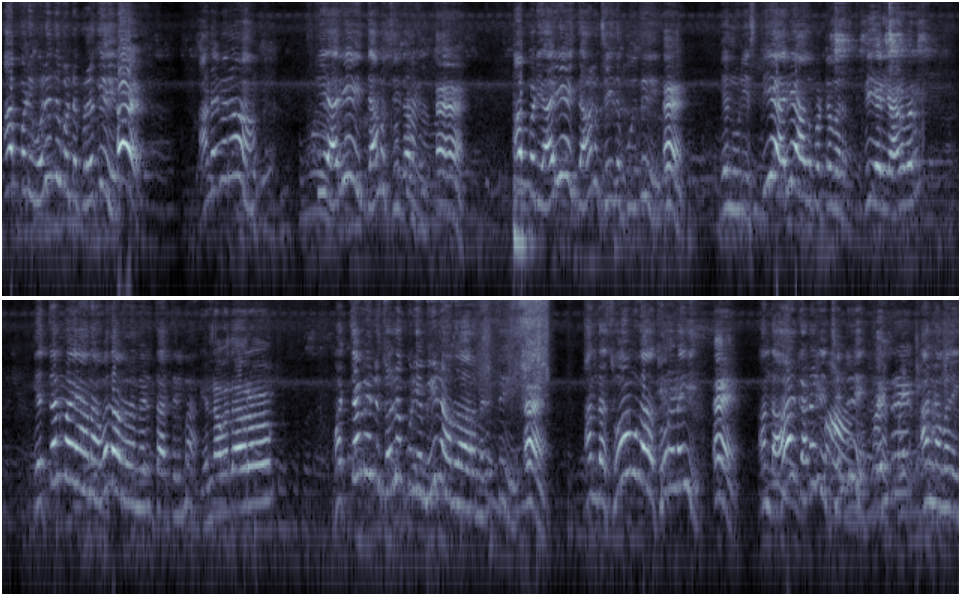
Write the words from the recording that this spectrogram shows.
அப்படி ஒளிந்து கொண்ட பிறகு அனைவரும் அரியை தியானம் செய்தார்கள். அப்படி அரியை தியானம் செய்த போது என்னுடைய ஸ்ரீ அரி ஆகப்பட்டவர் ஸ்ரீஹரியானவர் எத்தன்மையான அவதாரம் எடுத்தார் தெரியுமா? என்ன அவதாரம்? மச்சம் என்று சொல்லக்கூடிய மீன் அவதாரம் எடுத்து அந்த சோமுகா சூரனை அந்த ஆழ் கடலில் சென்று சென்று அண்ணவரை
